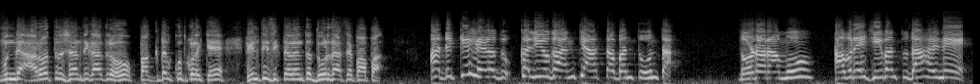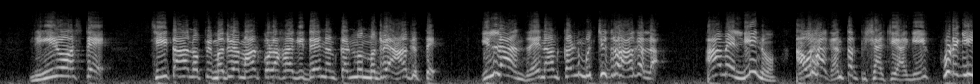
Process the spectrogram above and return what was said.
ಮುಂದೆ ಅರವತ್ತರ ಶಾಂತಿಗಾದ್ರೂ ಪಕ್ಕದಲ್ಲಿ ಕೂತ್ಕೊಳ್ಳಕ್ಕೆ ಹೆಂಡತಿ ಸಿಗ್ತಾಳೆ ಅಂತ ದೂರದಾಸೆ ಪಾಪ. ಅದಕ್ಕೆ ಹೇಳೋದು ಕಲಿಯುಗ ಅಂತ್ಯ ಆಗ್ತಾ ಬಂತು ಅಂತ. ನೋಡೋ ರಾಮು ಅವರೇ ಜೀವಂತ ಉದಾಹರಣೆ. ನೀನು ಅಷ್ಟೇ. ಸೀತಾ ನೊಪ್ಪಿ ಮದ್ವೆ ಮಾಡ್ಕೊಳ್ಳೋ ಹಾಗಿದ್ರೆ ನನ್ ಕಣ್ಮುಂದ್ ಮದ್ವೆ ಆಗತ್ತೆ. ಇಲ್ಲ ಅಂದ್ರೆ ನಾನ್ ಕಣ್ಣು ಮುಚ್ಚಿದ್ರು ಆಗಲ್ಲ. ಆಮೇಲೆ ನೀನು ಅವ್ರ ಹಾಗೆ ಅಂತರ್ಪಿಶಾಚಿಯಾಗಿ ಹುಡುಗಿ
